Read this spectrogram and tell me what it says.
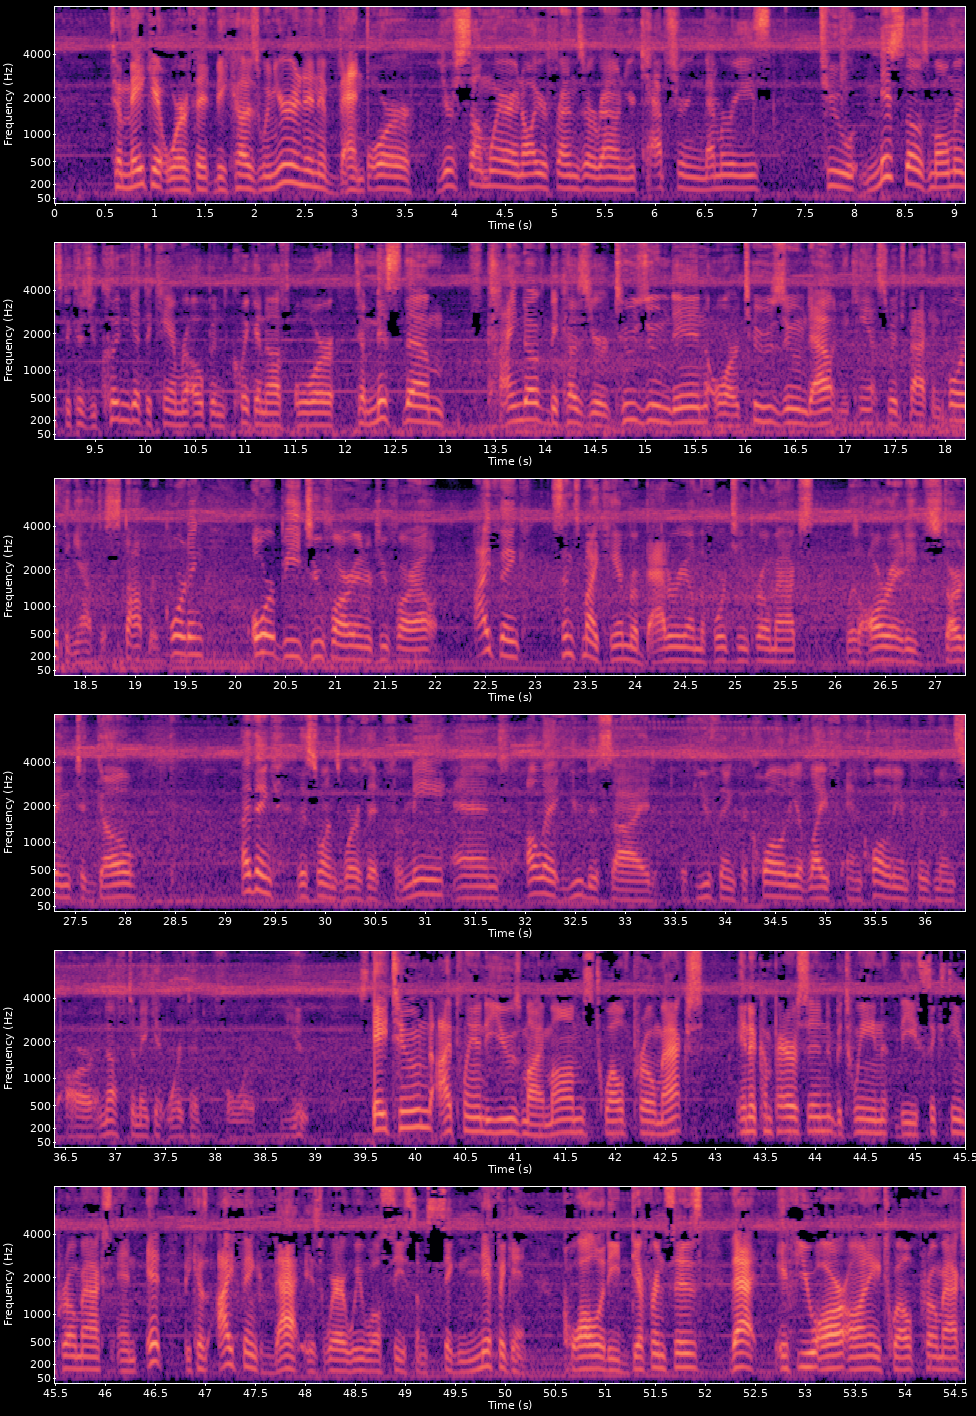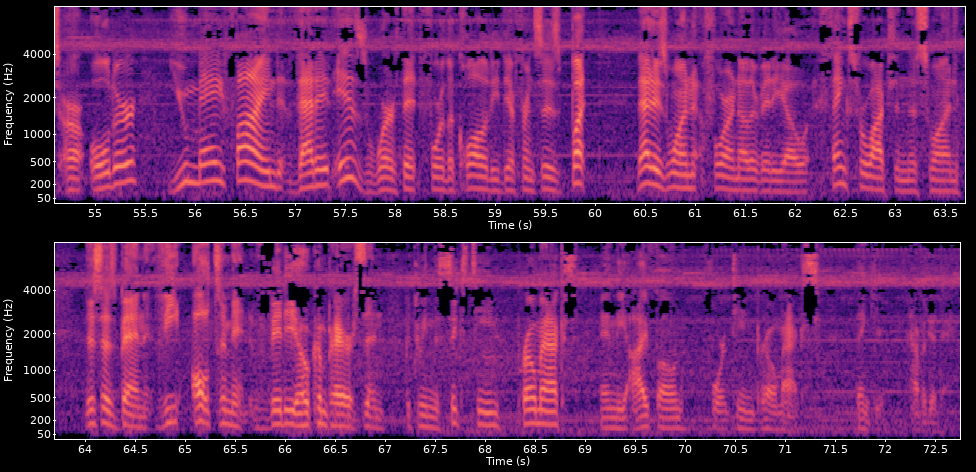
to make it worth it because when you're in an event or you're somewhere and all your friends are around, you're capturing memories, to miss those moments because you couldn't get the camera opened quick enough or to miss them kind of because you're too zoomed in or too zoomed out and you can't switch back and forth and you have to stop recording or be too far in or too far out. I think since my camera battery on the 14 Pro Max was already starting to go, I think this one's worth it for me and I'll let you decide if you think the quality of life and quality improvements are enough to make it worth it for you. Stay tuned. I plan to use my mom's 12 Pro Max in a comparison between the 16 Pro Max and it because I think that is where we will see some significant quality differences that if you are on a 12 Pro Max or older, you may find that it is worth it for the quality differences, but that is one for another video. Thanks for watching this one. This has been the ultimate video comparison between the 16 Pro Max and the iPhone 14 Pro Max. Thank you. Have a good day.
